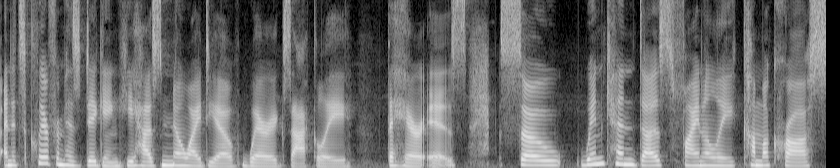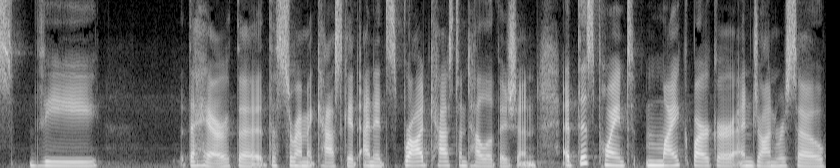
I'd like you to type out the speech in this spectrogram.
And it's clear from his digging, he has no idea where exactly the hare is. So when Ken does finally come across the the hare, the the ceramic casket, and it's broadcast on television. At this point, Mike Barker and John Rousseau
